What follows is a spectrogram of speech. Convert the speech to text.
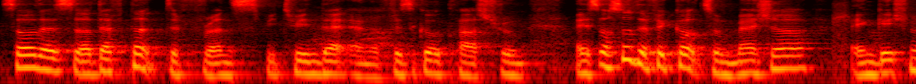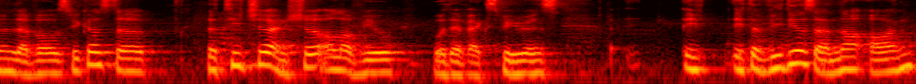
So there's a definite difference between that and a physical classroom. And it's also difficult to measure engagement levels because the, the teacher, I'm sure all of you would have experienced, if, if the videos are not on,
